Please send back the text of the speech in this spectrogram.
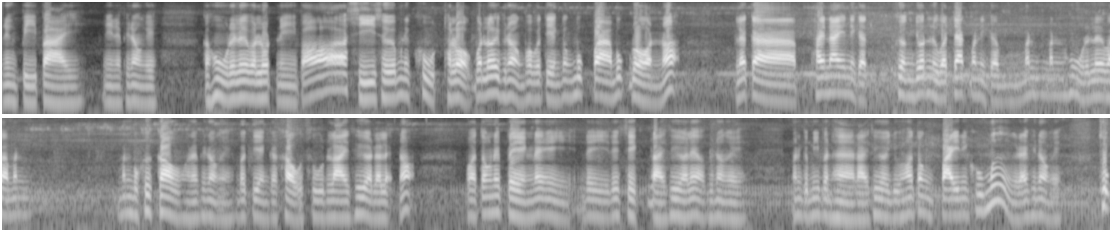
หนึ่งปีปลายนี่นะพี่น้องเอ้ย ก็ฮู้ได้เลยว่ารถนี่ป้อสีเสริมนี่ขูดถลอกหมดเลยพี่น้องเพอบ่เตียงต้องบุกป่าบุกดอนเนาะแล้วก็ภายในนี่ก็เครื่องยนต์หรือว่าจักรมันนี่ก็มันมันฮู้ได้เลยว่ามันมันบุคือเก่านะพี่น้องเอ้ยบ่เตียงกับเข่าซูนลายเทือแล้วแหละเนาะพอต้องได้แปลงได้ได้ได้เสกลายเทือแล้วพี่น้องเอ้ยมันก็มีปัญหาหลายเทืออยู่เฮาต้องไปในคู่มือได้พี่น้องเอ้ยทุก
